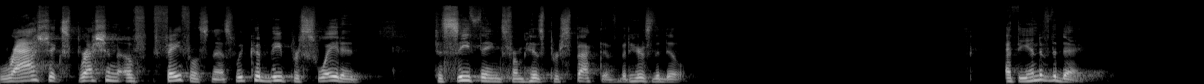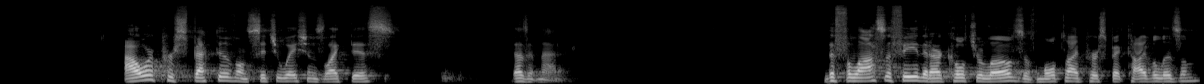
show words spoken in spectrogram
rash expression of faithlessness. We could be persuaded to see things from his perspective. But here's the deal At the end of the day, our perspective on situations like this doesn't matter. The philosophy that our culture loves of multi perspectivalism,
